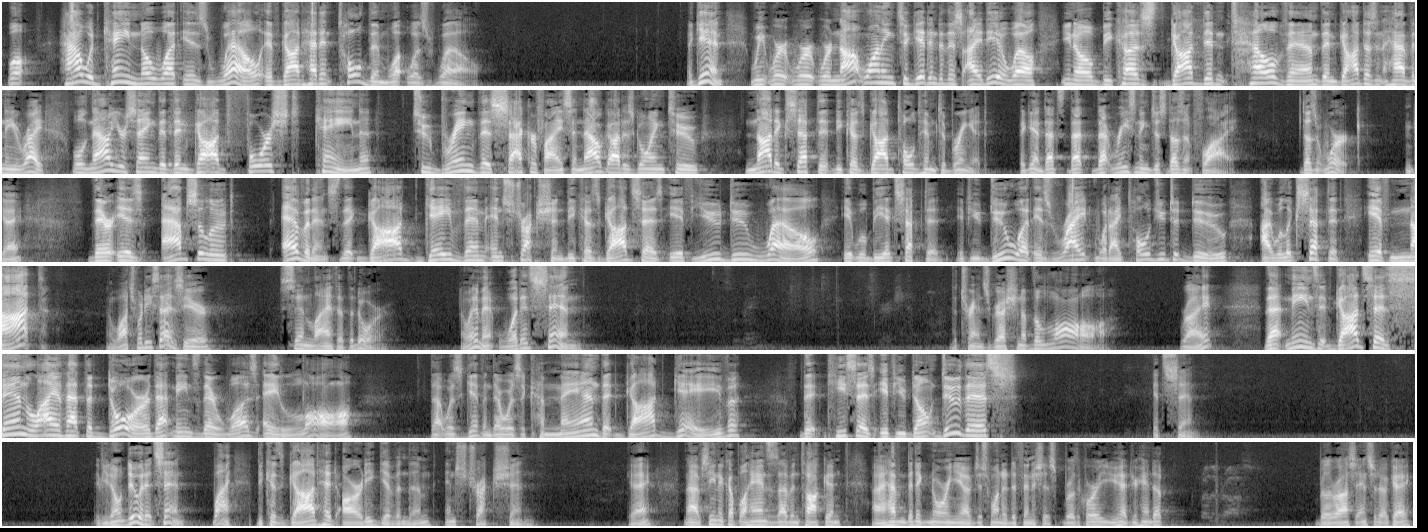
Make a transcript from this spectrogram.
well, how would Cain know what is well if God hadn't told them what was well? Again, we, we're, we're, we're not wanting to get into this idea, well, you know, because God didn't tell them, then God doesn't have any right. Well, now you're saying that then God forced Cain to bring this sacrifice, and now God is going to not accept it because God told him to bring it. Again, that's, that, that reasoning just doesn't fly, doesn't work. Okay? There is absolute evidence that God gave them instruction because God says, if you do well, it will be accepted. If you do what is right, what I told you to do, I will accept it. If not, now watch what he says here sin lieth at the door. Now, wait a minute. What is sin? The transgression of the law, right? That means if God says sin lieth at the door, that means there was a law that was given. There was a command that God gave that He says, if you don't do this, it's sin. If you don't do it, it's sin. Why? Because God had already given them instruction. Okay? Now, I've seen a couple of hands as I've been talking. I haven't been ignoring you. I just wanted to finish this. Brother Corey, you had your hand up? Brother Ross. Brother Ross answered, okay.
